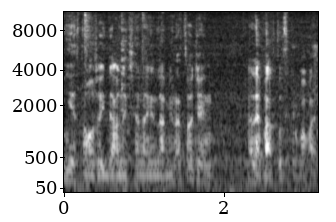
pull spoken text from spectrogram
Nie jest to może idealne śniadanie dla mnie na co dzień, ale warto spróbować.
